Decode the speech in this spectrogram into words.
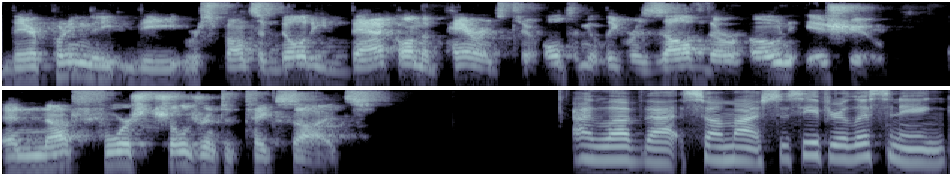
they're putting the, the responsibility back on the parents to ultimately resolve their own issue and not force children to take sides. I love that so much. So, see if you're listening,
